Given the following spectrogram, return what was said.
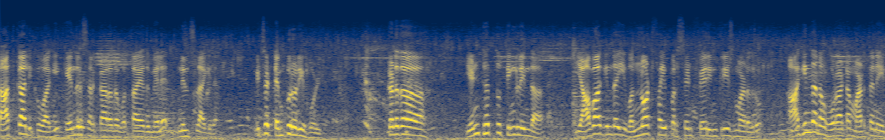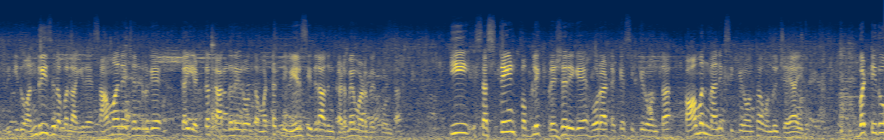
ತಾತ್ಕಾಲಿಕವಾಗಿ ಕೇಂದ್ರ ಸರ್ಕಾರದ ಒತ್ತಾಯದ ಮೇಲೆ ನಿಲ್ಲಿಸಲಾಗಿದೆ ಇಟ್ಸ್ ಅ ಟೆಂಪರರಿ ಹೋಲ್ಡ್ ಕಳೆದ ಎಂಟತ್ತು ತಿಂಗಳಿಂದ ಯಾವಾಗಿಂದ ಈ one naught five percent fare increase ಮಾಡಿದ್ರು ಆಗಿಂದ ನಾವು ಹೋರಾಟ ಮಾಡ್ತಾನೆ ಇದ್ವಿ. ಇದು ಅನ್ರೀಸನಬಲ್ ಆಗಿದೆ. ಸಾಮಾನ್ಯ ಜನರಿಗೆ ಕೈ ಎಟ್ಕಕ್ಕಾಗ್ದಲೇ ಇರುವಂಥ ಮಟ್ಟಕ್ಕೆ ನೀವು ಏರಿಸಿದ್ರೆ ಅದನ್ನು ಕಡಿಮೆ ಮಾಡಬೇಕು ಅಂತ. ಈ ಸಸ್ಟೈನ್ಡ್ ಪಬ್ಲಿಕ್ ಪ್ರೆಷರಿಗೆ ಹೋರಾಟಕ್ಕೆ ಸಿಕ್ಕಿರುವಂಥ ಕಾಮನ್ ಮ್ಯಾನಿಗೆ ಸಿಕ್ಕಿರುವಂಥ ಒಂದು ಜಯ ಇದು. ಬಟ್ ಇದು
